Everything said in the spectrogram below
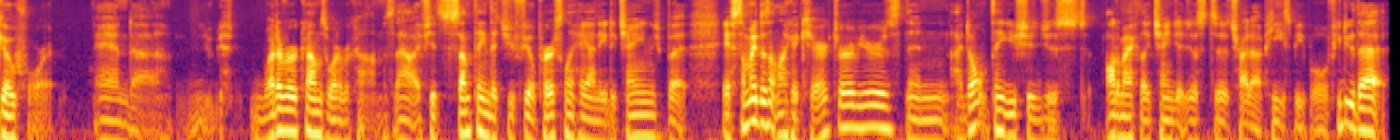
go for it. And uh, whatever comes, whatever comes. Now, if it's something that you feel personally, hey, I need to change, but if somebody doesn't like a character of yours, then I don't think you should just automatically change it just to try to appease people. If you do that,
